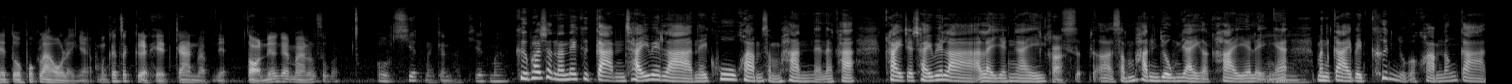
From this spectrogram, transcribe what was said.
ในตัวพวกเราอะไรเงี้ยมันก็จะเกิดเหตุการณ์แบบเนี้ยต่อเนื่องกันมารู้สึกว่า โอ้เครียดเหมือนกันนะเครียดมาก คือเพราะฉะนั้นเนี่ยคือการใช้เวลาในคู่ความสัมพันธ์เนี่ยนะคะ ใครจะใช้เวลาอะไรยังไงครับสเอ่อสัมพันธ์โยงใยกับใครอะไรอย่างเงี้ยอืมมันกลายเป็นขึ้นอยู่กับความต้องการ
